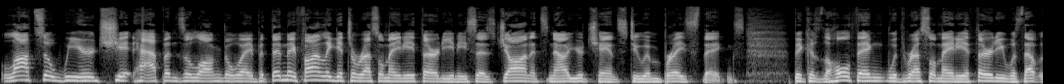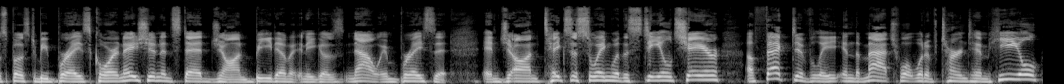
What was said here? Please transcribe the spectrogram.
lots of weird shit happens along the way, but then they finally get to WrestleMania 30, and he says, John, it's now your chance to embrace things. Because the whole thing with WrestleMania 30 was that was supposed to be Bray's coronation. Instead, John beat him, and he goes, Now embrace it. And John takes a swing with a steel chair, effectively in the match, what would have turned him heel.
